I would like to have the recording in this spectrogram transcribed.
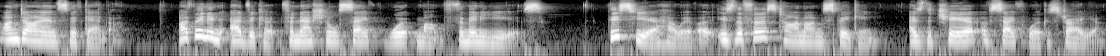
I'm Diane Smith Gander. I've been an advocate for National Safe Work Month for many years. This year, however, is the first time I'm speaking as the chair of Safe Work Australia.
